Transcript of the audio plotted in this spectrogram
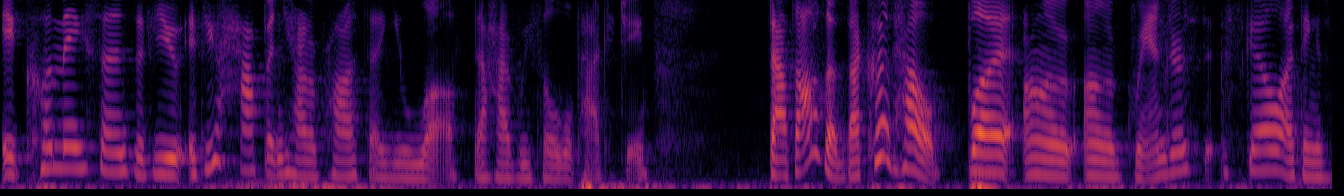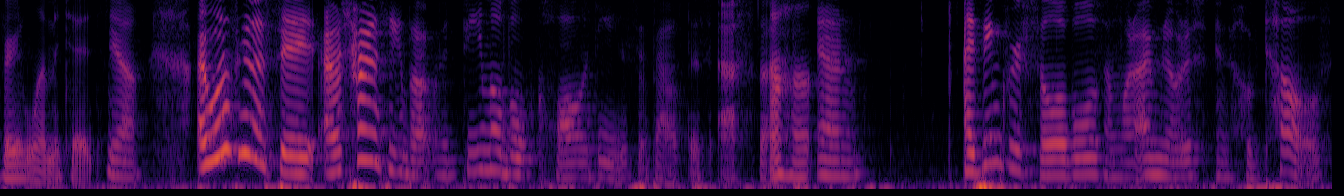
it could make sense if you if you happen to have a product that you love that have refillable packaging. That's awesome. That could help, but on a, on a grander s- scale, I think it's very limited. Yeah. I was going to say, I was trying to think about redeemable qualities about this aspect. Uh-huh. And I think refillables, and what I've noticed in hotels,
